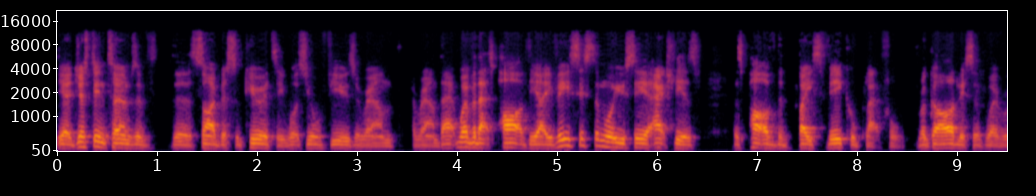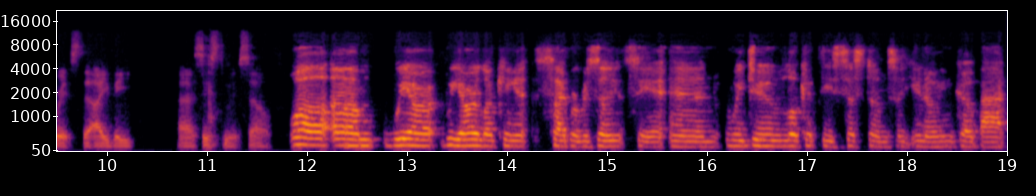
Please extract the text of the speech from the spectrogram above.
yeah, just in terms of the cyber security, what's your views around around that? Whether that's part of the AV system or you see it actually as as part of the base vehicle platform, regardless of whether it's the AV uh, system itself? Well, um, we are we are looking at cyber resiliency, and we do look at these systems. You know, you go back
